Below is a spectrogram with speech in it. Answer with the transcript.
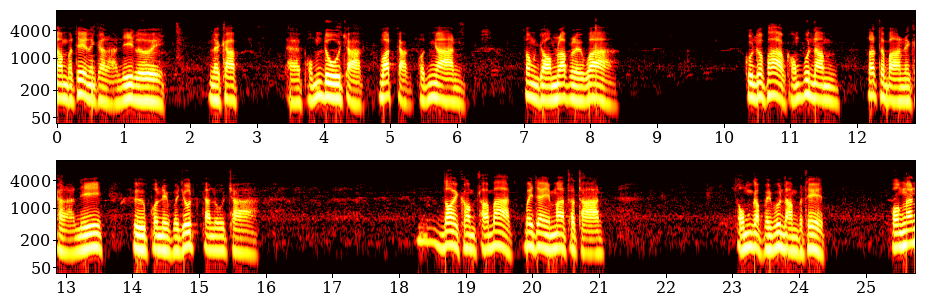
นำประเทศในขณะนี้เลยนะครับ แต่ผมดูจากวัดจากผลงาน ต้องยอมรับเลยว่า คุณภาพของผู้นำรัฐบาลในขณะนี้ คือพลเอกประยุทธ์จันโอชา ด้อยความสามารถไม่ได้มาตรฐาน สมกับเป็นผู้นำประเทศ เพราะงั้น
